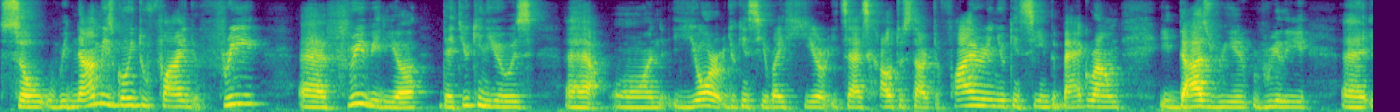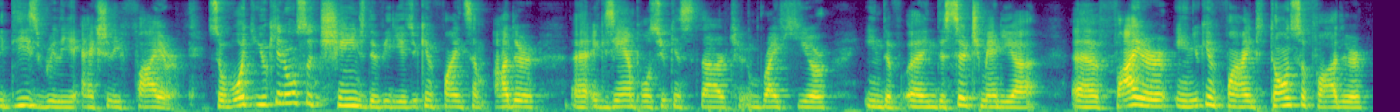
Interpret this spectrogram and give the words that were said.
So Vidnami is going to find free uh, free video that you can use uh, on your you can see right here it says how to start a fire and you can see in the background it does re really uh, it is really actually fire so what you can also change the videos you can find some other uh, examples you can start right here in the uh, in the search media uh, fire and you can find tons of other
